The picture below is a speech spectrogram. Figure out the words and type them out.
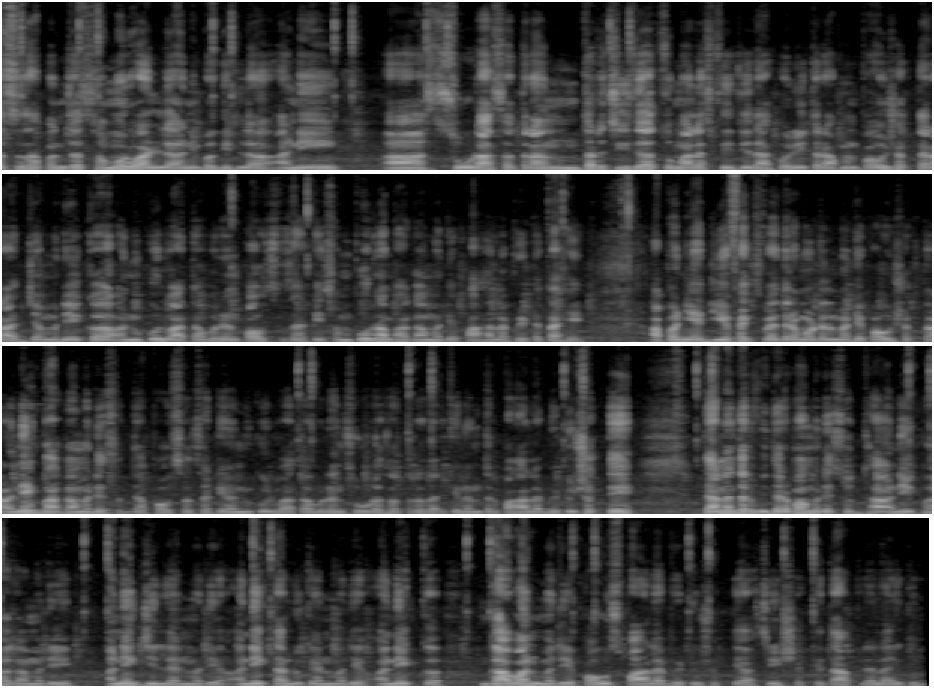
तसंच आपण जर समोर वाढलं आणि बघितलं आणि सोळा सतरा नंतरची जर तुम्हाला स्थिती दाखवली तर आपण पाहू शकता राज्यामध्ये एक अनुकूल वातावरण पावसासाठी संपूर्ण भागामध्ये पाहायला भेटत आहे. आपण या जी एफ एक्स वेदर मॉडेलमध्ये पाहू शकता अनेक भागामध्ये सध्या पावसासाठी अनुकूल वातावरण सोळा सतरा तारखेनंतर पाहायला भेटू शकते. त्यानंतर विदर्भामध्ये सुद्धा अनेक भागामध्ये अनेक जिल्ह्यांमध्ये अनेक तालुक्यांमध्ये अनेक गावांमध्ये पाऊस पाहायला भेटू शकते अशी शक्यता आपल्याला इथून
